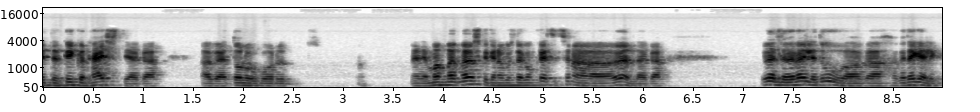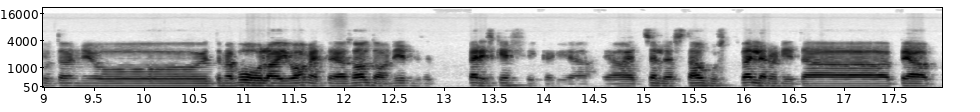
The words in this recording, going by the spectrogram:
mitte, et kõik on hästi, aga, aga et olukord ma ei tea, ma, ma, ma ei oskagi nagu seda konkreetset sõna öelda, aga öelda või välja tuua, aga, aga tegelikult on ju ütleme, Voolaiu ametiaja saldo on ilmselt päris kehv ikkagi ja, ja et sellest august välja ronida peab,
